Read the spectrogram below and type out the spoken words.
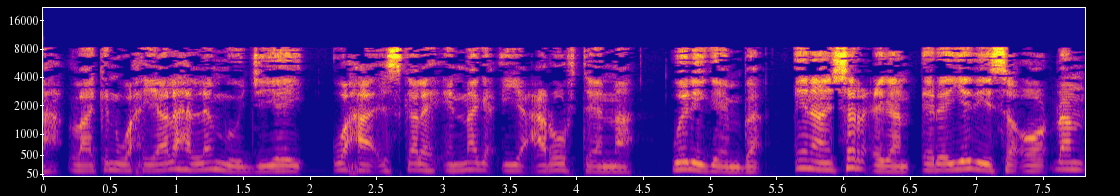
ah laakiin waxyaalaha la muujiyey waxaa iska leh innaga iyo carruurteenna weligeenba inaan sharcigan ereyadiisa oo dhan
